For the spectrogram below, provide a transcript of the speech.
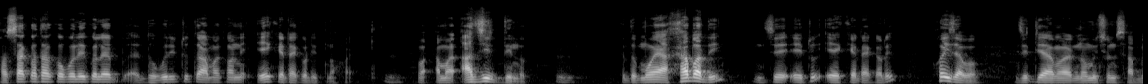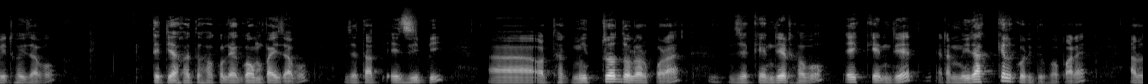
সঁচা কথা ক'বলৈ গ'লে ধুবুৰীটোতো আমাৰ কাৰণে এ কেটাগৰীত নহয়। আমাৰ আজিৰ দিনত। কিন্তু মই আশাবাদী যে এইটো এ কেটাগৰীত হৈ যাব। যেতিয়া আমাৰ নমিনেশ্যন ছাবমিট হৈ যাব তেতিয়া হয়তো সকলোৱে গম পাই যাব যে তাত এ জি পি অৰ্থাৎ মিত্ৰ দলৰ পৰা যে কেণ্ডিডেট হ'ব এই কেণ্ডিডেট এটা মিৰাক্কেল কৰি দিব পাৰে। আৰু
